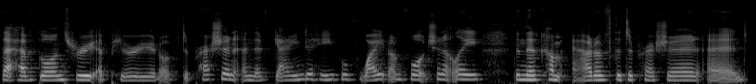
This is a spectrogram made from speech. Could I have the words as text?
that have gone through a period of depression and they've gained a heap of weight, unfortunately. Then they've come out of the depression and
